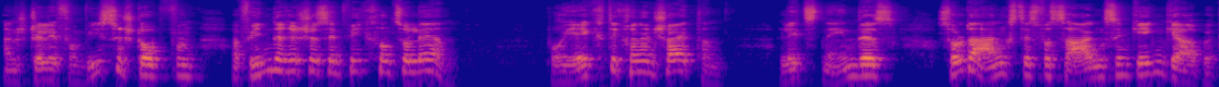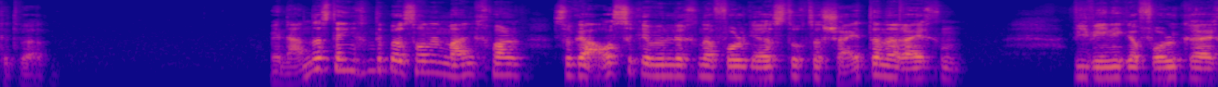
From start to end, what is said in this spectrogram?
anstelle von Wissenstopfen erfinderisches Entwickeln zu lernen. Projekte können scheitern. Letzten Endes soll der Angst des Versagens entgegengearbeitet werden. Wenn andersdenkende Personen manchmal sogar außergewöhnlichen Erfolg erst durch das Scheitern erreichen, wie wenig erfolgreich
